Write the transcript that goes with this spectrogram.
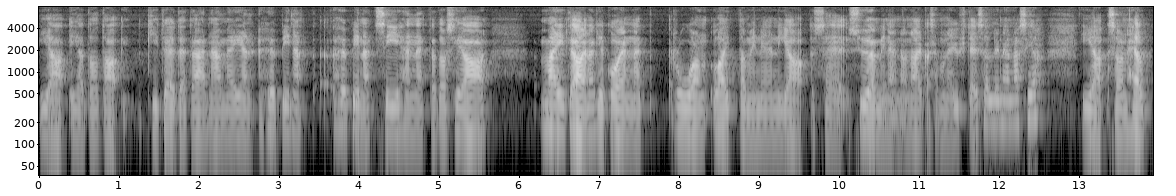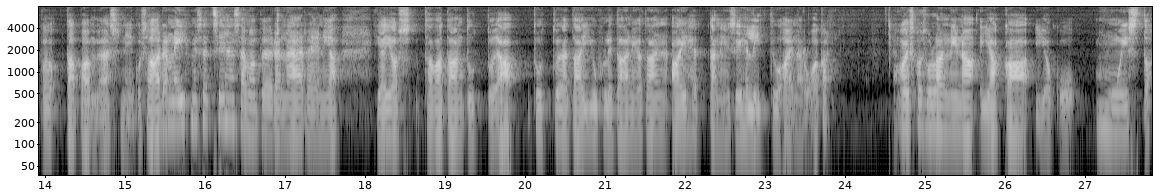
Ja, ja tota, kiteytetään nämä meidän höpinät, höpinät siihen, että tosiaan mä itse ainakin koen, että ruoan laittaminen ja se syöminen on aika semmoinen yhteisöllinen asia. Ja se on helppo tapa myös niin kuin saada ne ihmiset siihen saman pöydän ääreen. Ja, ja jos tavataan tuttuja, tuttuja tai juhlitaan jotain aihetta, niin siihen liittyy aina ruoka. Olisiko sulla Niina jakaa joku muisto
